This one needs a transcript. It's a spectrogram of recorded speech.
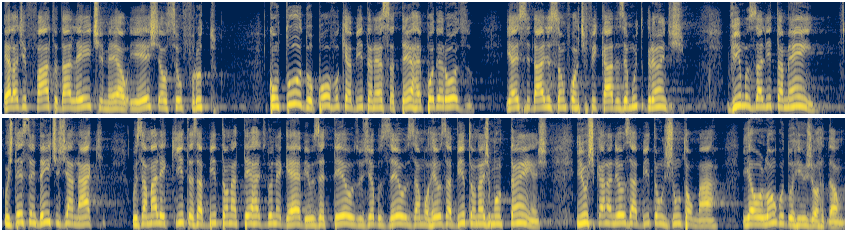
Ela de fato dá leite e mel, e este é o seu fruto. Contudo, o povo que habita nessa terra é poderoso e as cidades são fortificadas e muito grandes. Vimos ali também os descendentes de Anak, os amalequitas habitam na terra do Negueb, os heteus, os jebuseus, os amorreus habitam nas montanhas, e os cananeus habitam junto ao mar e ao longo do rio Jordão.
